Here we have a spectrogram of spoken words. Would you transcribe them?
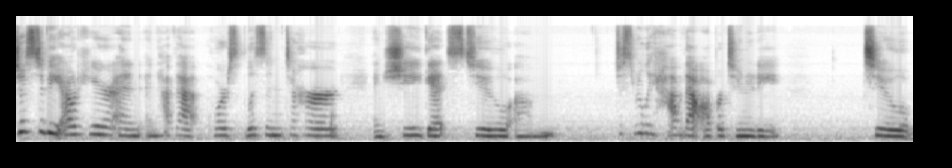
just to be out here and and have that horse listen to her and she gets to um, just really have that opportunity to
